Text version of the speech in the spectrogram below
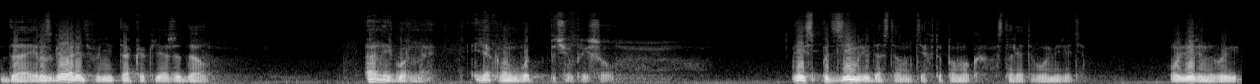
Да, и разговаривать вы не так, как я ожидал. Анна Егоровна, я к вам вот почему пришел. Я из-под земли достану тех, кто помог Столетову умереть. Уверен, вы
